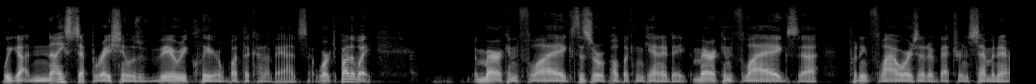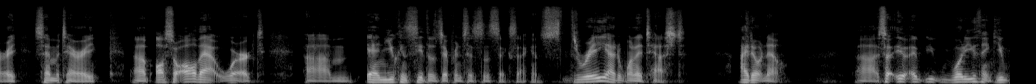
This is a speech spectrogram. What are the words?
we got nice separation. It was very clear what the kind of ads that worked. By the way, American flags. This is a Republican candidate. American flags, uh, putting flowers at a veteran seminary, cemetery. Uh, also, all that worked. Um, and you can see those differences in six seconds. Three, I'd want to test. I don't know. Uh, so, uh, what do you think? You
